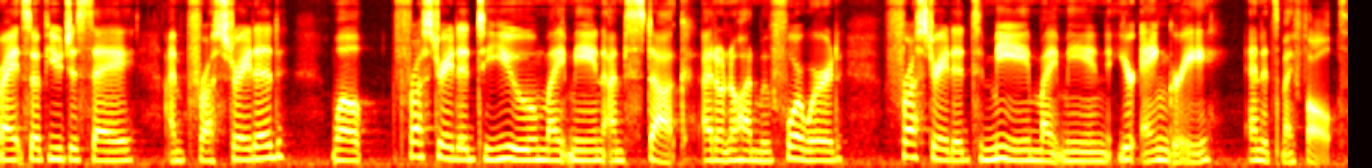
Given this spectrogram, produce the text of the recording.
right? So if you just say, I'm frustrated, well, frustrated to you might mean I'm stuck, I don't know how to move forward frustrated to me might mean you're angry and it's my fault.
